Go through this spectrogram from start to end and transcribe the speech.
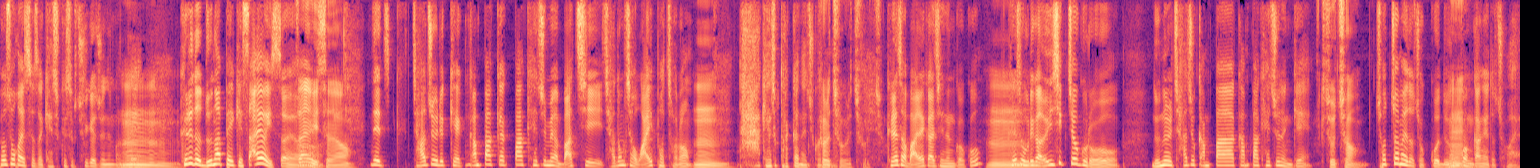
효소가 있어서 계속 계속 죽여주는 건데 음. 그래도 눈앞에 이렇게 쌓여 있어요. 쌓여 있어요. 근데 자주 이렇게 깜빡깜빡 해주면 마치 자동차 와이퍼처럼 음. 다 계속 닦아내주거든요. 그렇죠, 그렇죠, 그렇죠. 그래서 맑아지는 거고 음. 그래서 우리가 의식적으로 눈을 자주 깜빡깜빡 해주는 게 좋죠. 초점에도 좋고 눈 네. 건강에도 좋아요.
